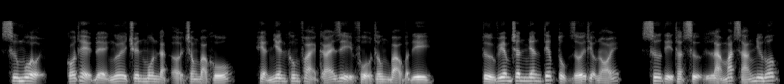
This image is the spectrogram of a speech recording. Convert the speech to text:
sư muội, có thể để ngươi chuyên môn đặt ở trong bảo khố, hiển nhiên không phải cái gì phổ thông bảo vật đi. Tử viêm chân nhân tiếp tục giới thiệu nói, sư tỷ thật sự là mắt sáng như đuốc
